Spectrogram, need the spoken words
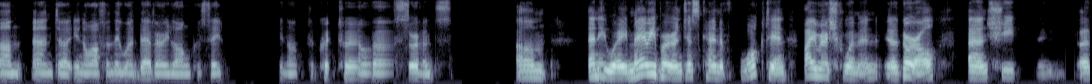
Um, and uh, you know, often they weren't there very long because they, you know, quick turnover servants. Um, anyway, Mary Byrne just kind of walked in, Irish woman, a girl, and she, uh,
